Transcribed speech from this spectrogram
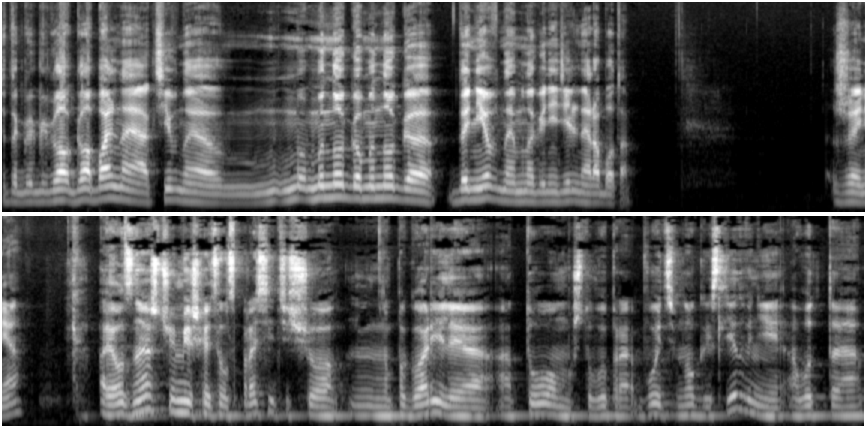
Это глобальная, активная, много-много дневная, многонедельная работа. Женя? А я вот знаешь, что, Миш, хотел спросить еще? Поговорили о том, что вы проводите много исследований, а вот э,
